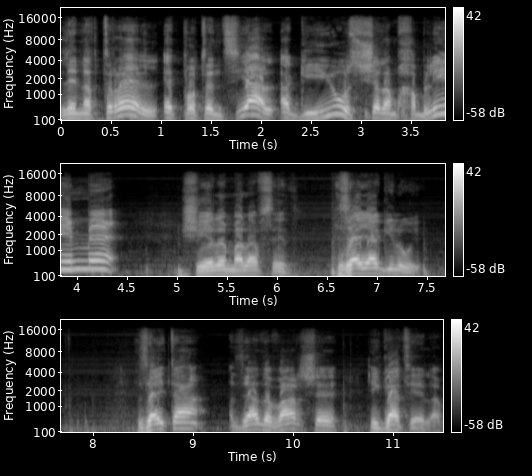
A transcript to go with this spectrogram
לנטרל את פוטנציאל הגיוס של המחבלים, שיהיה להם מה להפסיד. זה היה הגילוי. זה הייתה, זה הדבר שהגעתי אליו.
